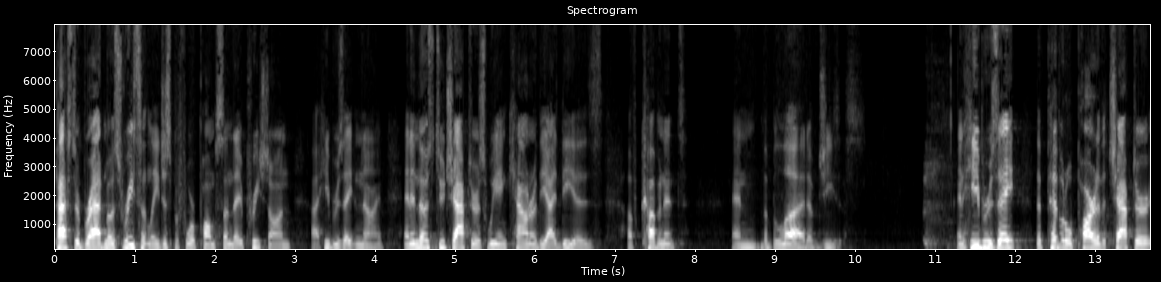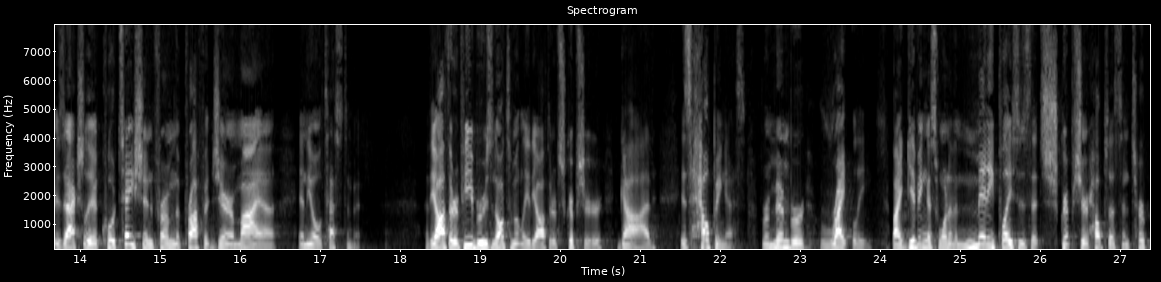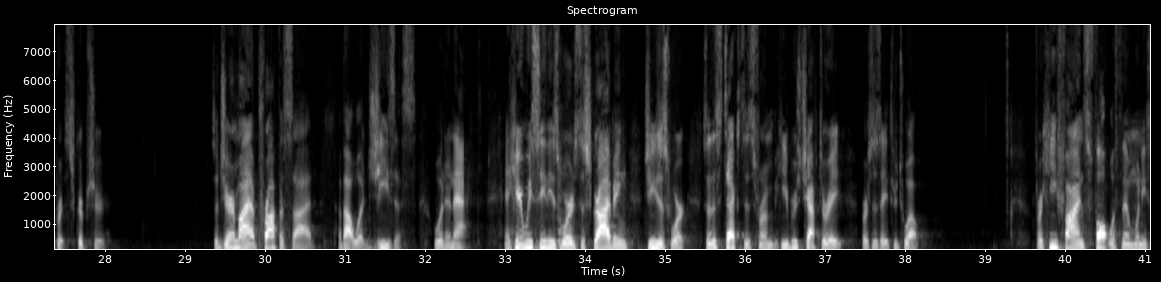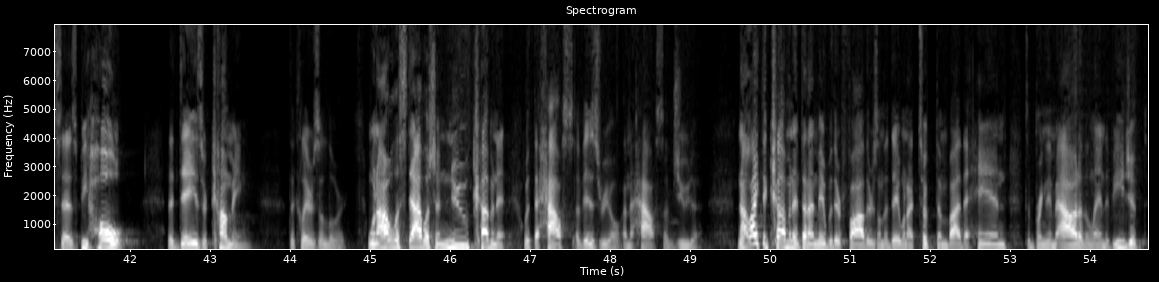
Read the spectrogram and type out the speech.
Pastor Brad, most recently, just before Palm Sunday, preached on uh, Hebrews 8 and 9. And in those two chapters, we encounter the ideas of covenant and the blood of Jesus. In Hebrews 8, the pivotal part of the chapter is actually a quotation from the prophet Jeremiah in the Old Testament. The author of Hebrews, and ultimately the author of Scripture, God, is helping us remember rightly by giving us one of the many places that Scripture helps us interpret Scripture. So Jeremiah prophesied about what Jesus would enact. And here we see these words describing Jesus' work. So this text is from Hebrews chapter 8, verses 8 through 12 for he finds fault with them when he says, Behold, the days are coming, declares the Lord, when I will establish a new covenant with the house of Israel and the house of Judah. Not like the covenant that I made with their fathers on the day when I took them by the hand to bring them out of the land of Egypt,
